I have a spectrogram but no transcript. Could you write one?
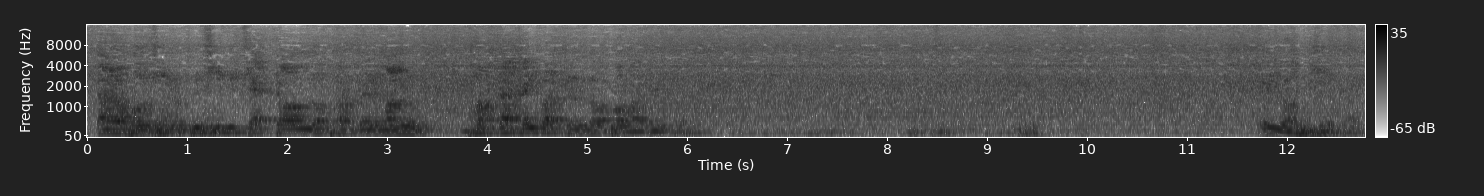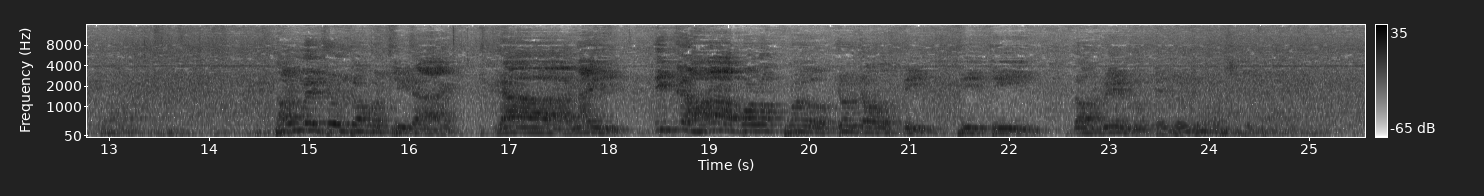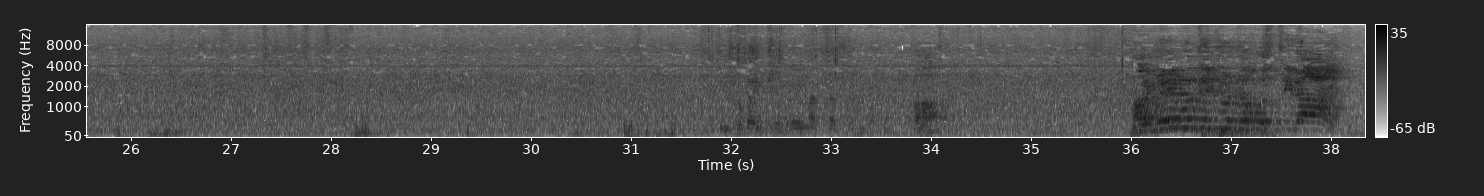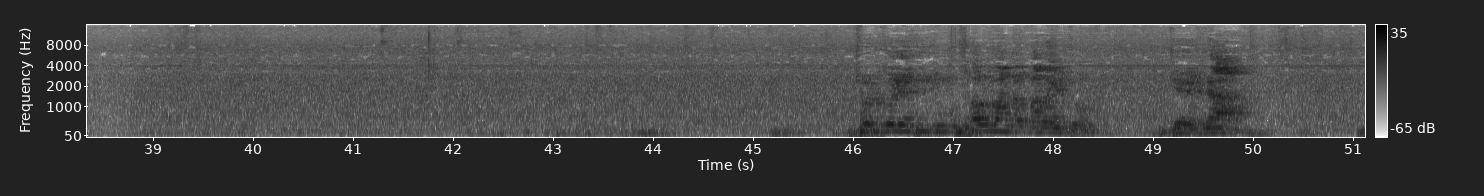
তারা বলছিল পৃথিবীতে একটা অন্য ধর্মের মানুষ ভক্তা খাইবার জন্য পাওয়া যেত এই অফিসের ধর্মের জোরজবস্তি নাই না নাই, ইকরাহা বড় প্রয়োগ জোরজবস্তি ভিত্তি নাই সবাই চোখের মাত্রা সম্ভব হ্যাঁ। ধর্মের মধ্যে জোরজবস্তি নাই ছোট করে যদি মুসলমানরা বানাইতো যে না।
